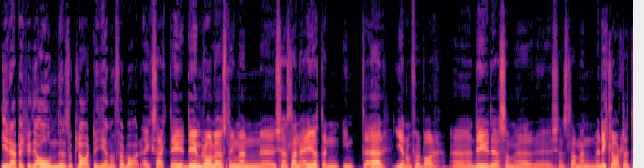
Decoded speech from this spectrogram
i det här perspektivet, om den såklart är genomförbar. Exakt, det är, det är en bra lösning men eh, känslan är ju att den inte är genomförbar. Eh, Det är ju det som är eh, känslan men, men det är klart att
